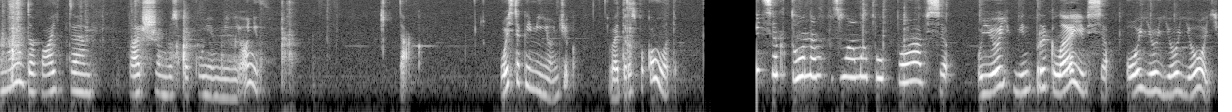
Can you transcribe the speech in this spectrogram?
Ну, давайте першим розпакуємо міньйонів. Так. Ось такий міньйончик. Давайте розпаковувати. Дивіться, хто нам з вами попався. Ой-ой, він приклеївся. Ой-ой-ой-ой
